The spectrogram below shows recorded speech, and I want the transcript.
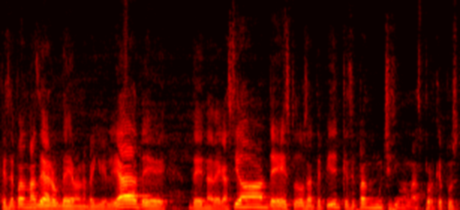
que sepas más de, aeronavegabilidad, de, de navegación, de esto, o sea, te piden que sepas muchísimo más porque pues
